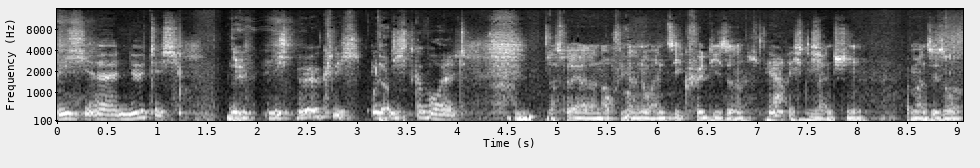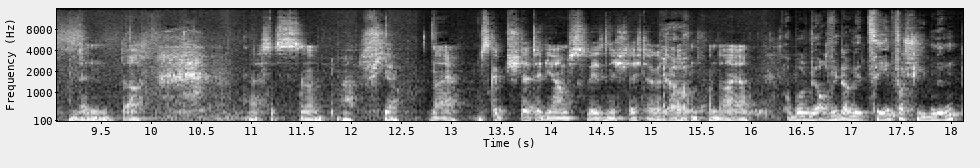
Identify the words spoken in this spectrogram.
nicht äh, nötig. Nee. Nicht möglich und ja. nicht gewollt. Das wäre ja dann auch wieder nur ein Sieg für diese ja, Menschen, wenn man sie so nennen darf. Das ist äh, vier. Naja, es gibt Städte, die haben es wesentlich schlechter getroffen, ja. von daher. Obwohl wir auch wieder mit zehn verschiedenen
